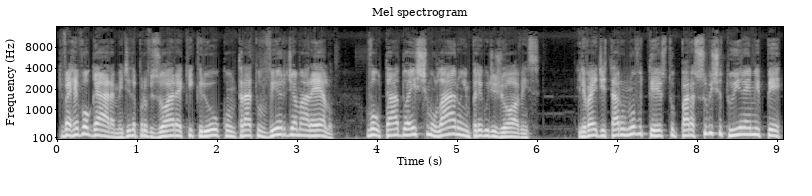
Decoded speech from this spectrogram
que vai revogar a medida provisória que criou o contrato verde-amarelo, voltado a estimular o emprego de jovens ele vai editar um novo texto para substituir a MP,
